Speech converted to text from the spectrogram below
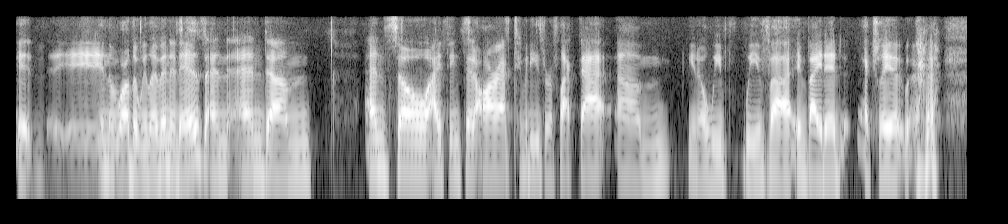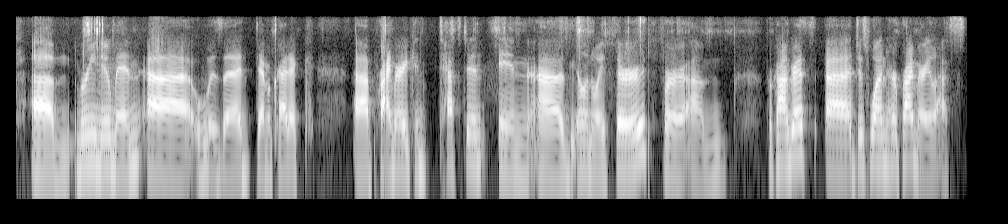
it in the world that we live in, it is, and and um, and so I think that our activities reflect that. Um, you know, we've we've uh, invited actually um, Marie Newman, uh, who was a Democratic uh, primary contestant in uh, the Illinois third for um, for Congress, uh, just won her primary last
